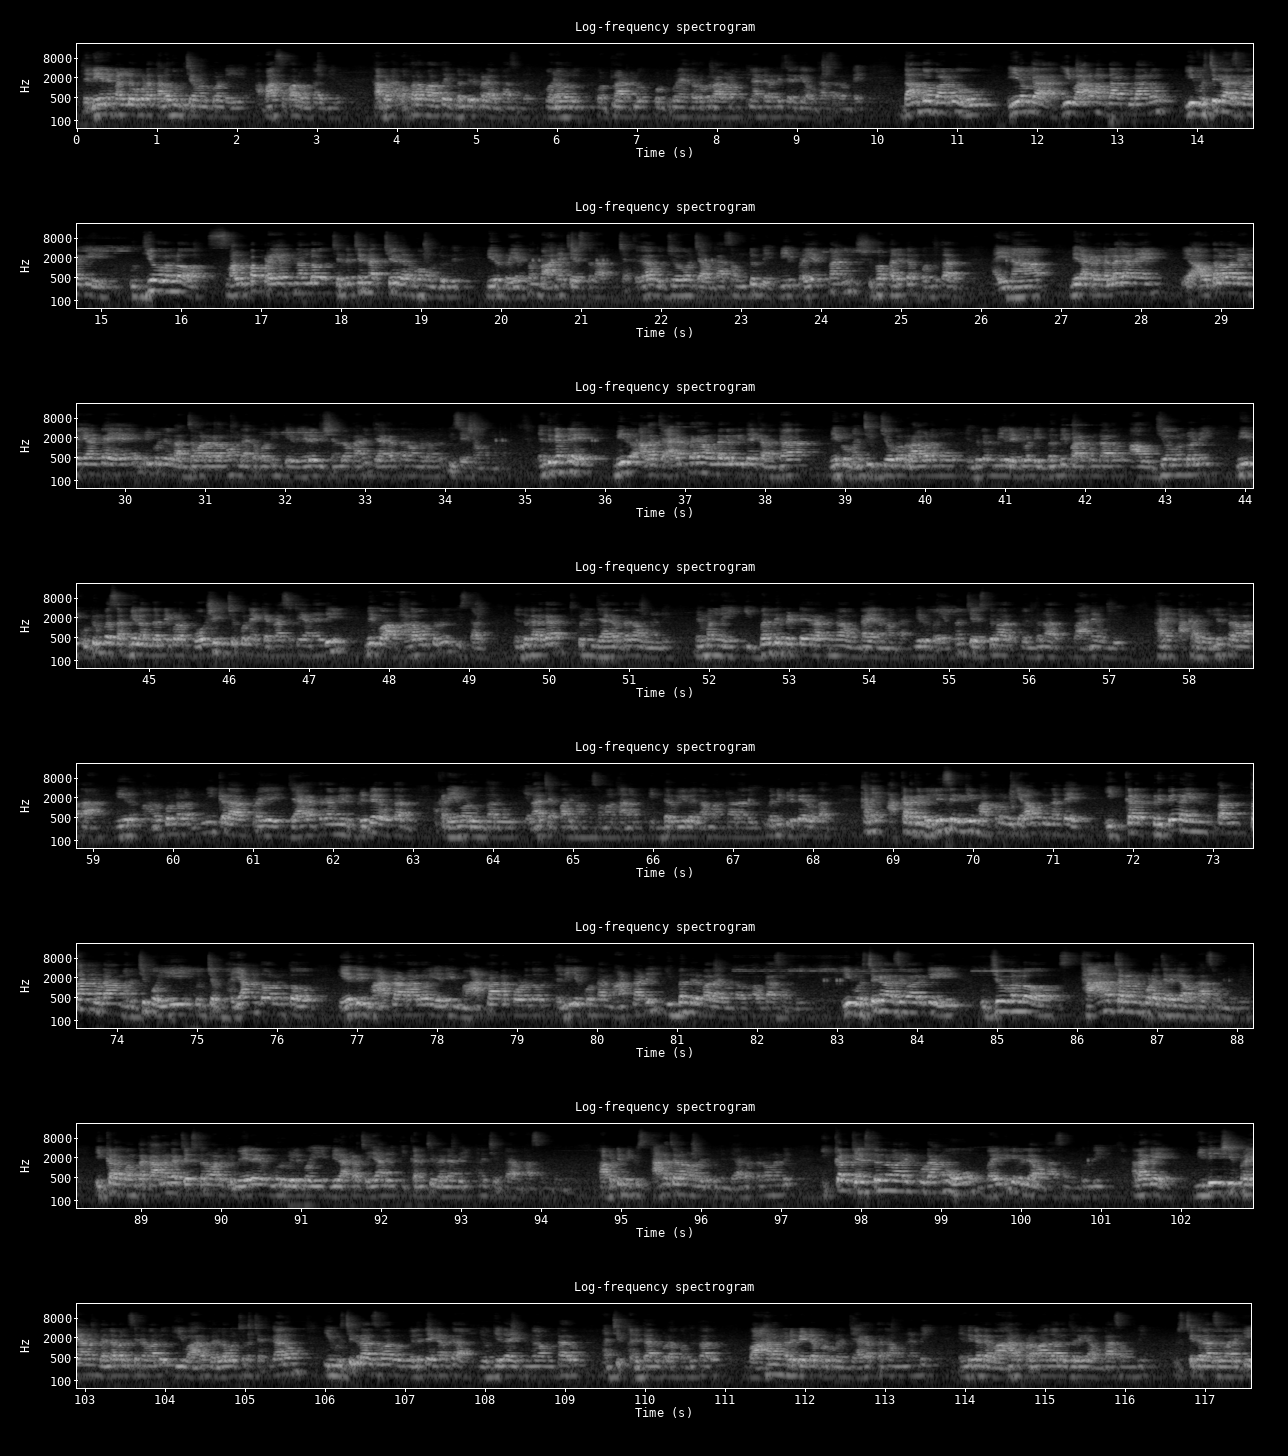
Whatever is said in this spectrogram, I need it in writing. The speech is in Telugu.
తెలియని పనిలో కూడా తలదూర్చామనుకోండి అపాసపాలు అవుతారు మీరు. కాబట్టి అవతల వాళ్ళతో ఇబ్బందులు పడే అవకాశం లేదు. గొడవలు కొట్లాట్లు కొట్టుకునేంత వరకు రావడం ఇలాంటివన్నీ జరిగే అవకాశాలు ఉంటాయి. దాంతో పాటు ఈ యొక్క ఈ వారం అంతా కూడాను ఈ వృశ్చిక రాశి వారికి ఉద్యోగంలో స్వల్ప ప్రయత్నంలో చిన్న చిన్న చేదు అనుభవం ఉంటుంది. మీరు ప్రయత్నం బాగానే చేస్తున్నారు. చక్కగా ఉద్యోగం వచ్చే అవకాశం ఉంటుంది. మీ ప్రయత్నాన్ని శుభ ఫలితం పొందుతారు. అయినా మీరు అక్కడికి వెళ్ళగానే అవతల వాళ్ళు ఏంటి అంటే మీకు కొంచెం లంచం అడగడము లేకపోతే ఇంకే వేరే విషయంలో కానీ జాగ్రత్తగా ఉండడం విశేషం అన్నమాట ఎందుకంటే మీరు అలా జాగ్రత్తగా ఉండగలిగితే కనుక మీకు మంచి ఉద్యోగం రావడము ఎందుకంటే మీరు ఎటువంటి ఇబ్బంది పడకుండా ఆ ఉద్యోగంలోని మీ కుటుంబ సభ్యులందరినీ కూడా పోషించుకునే కెపాసిటీ అనేది మీకు ఆ భగవంతుడు ఇస్తాడు. ఎందుకనగా కొంచెం జాగ్రత్తగా ఉండండి. మిమ్మల్ని ఇబ్బంది పెట్టే రకంగా ఉంటాయి అన్నమాట మీరు ప్రయత్నం చేస్తున్నారు వెళ్తున్నారు బాగానే ఉంది. కానీ అక్కడికి వెళ్ళిన తర్వాత మీరు అనుకున్నవన్నీ ఇక్కడ జాగ్రత్తగా మీరు ప్రిపేర్ అవుతారు. అక్కడ ఏం అడుగుతారు? ఎలా చెప్పాలి మనం సమాధానం? ఇంటర్వ్యూలో ఎలా మాట్లాడాలి? ఇవన్నీ ప్రిపేర్ అవుతారు. కానీ అక్కడికి వెళ్ళేసరికి మాత్రం మీకు ఎలా ఉంటుందంటే ఇక్కడ ప్రిపేర్ అయినంతా కూడా మర్చిపోయి కొంచెం భయాందోళనతో ఏది మాట్లాడాలో ఏది మాట్లాడకూడదో తెలియకుండా మాట్లాడి ఇబ్బందులు ఉండే అవకాశం ఉంది ఈ వృశ్చిక రాశి వారికి ఉద్యోగంలో స్థాన చలనం కూడా జరిగే అవకాశం ఉంటుంది. ఇక్కడ కొంతకాలంగా చేస్తున్న వాళ్ళకి వేరే ఊరు వెళ్ళిపోయి మీరు అక్కడ చేయాలి ఇక్కడి నుంచి వెళ్ళండి అని చెప్పే అవకాశం ఉంటుంది. కాబట్టి మీకు స్థాన చలనం అనేది కొంచెం జాగ్రత్తగా ఉండండి. ఇక్కడ చేస్తున్న వారికి కూడాను బయటికి వెళ్ళే అవకాశం ఉంటుంది. అలాగే విదేశీ ప్రయాణం వెళ్ళవలసిన వాళ్ళు ఈ వారం వెళ్ళవచ్చును చక్కగాను. ఈ వృశ్చిక రాశి వారు వెళితే కనుక యోగ్యదాయకంగా ఉంటారు. మంచి ఫలితాన్ని కూడా పొందుతారు. వాహనం నడిపేటప్పుడు కూడా జాగ్రత్తగా ఉండండి. ఎందుకంటే వాహన ప్రమాదాలు జరిగే అవకాశం ఉంది. వృశ్చిక రాశి వారికి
